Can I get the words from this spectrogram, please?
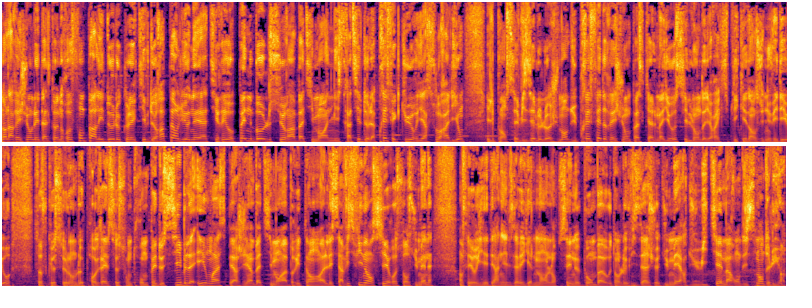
Dans la région, les Dalton refont parler d'eux. Le collectif de rappeurs lyonnais a tiré au paintball sur un bâtiment administratif de la préfecture hier soir à Lyon. Pensaient viser le logement du préfet de région Pascal Mayos. Ils l'ont d'ailleurs expliqué dans une vidéo. Sauf que selon le progrès, ils se sont trompés de cible et ont aspergé un bâtiment abritant les services financiers et ressources humaines. En février dernier, ils avaient également lancé une bombe à eau dans le visage du maire du 8e arrondissement de Lyon.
